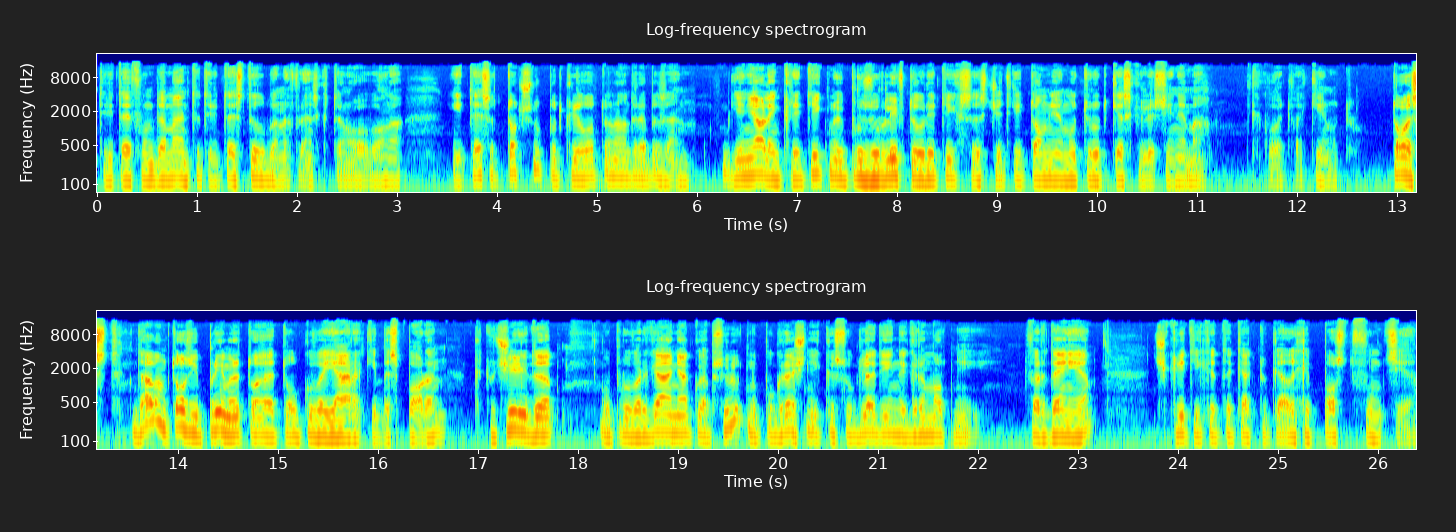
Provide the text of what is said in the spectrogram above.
Трите фундамента, трите стълба на френската нова вълна. И те са точно под крилото на Андре Базен гениален критик, но и прозорлив теоретик с четиритомния му труд Кескеле Синема. Какво е това киното? Тоест, давам този пример, той е толкова ярък и безспорен, като че ли да опровергая някои абсолютно погрешни, късогледи и неграмотни твърдения, че критиката, както казах, е постфункция.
